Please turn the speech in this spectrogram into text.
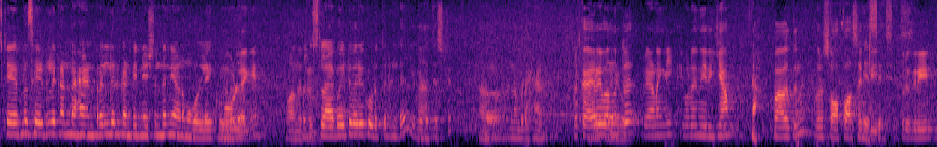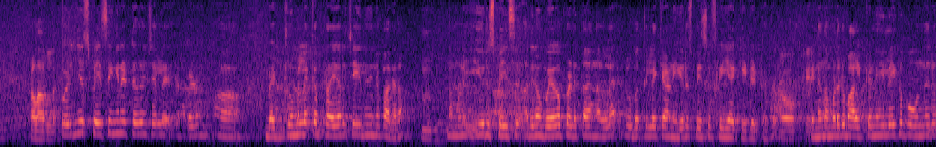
സ്റ്റെയറിന്റെ സൈഡിൽ കണ്ട ഹാൻഡ് റെയിലിൽ ഒരു കണ്ടിന്യൂഷൻ തന്നെയാണ് മുകളിലേക്ക് മുകളിലേക്ക് വന്നിട്ട് സ്ലാബ് ആയിട്ട് വരെ കൊടുത്തിട്ടുണ്ട്. ഇവിടെ ജസ്റ്റ് നമ്മുടെ ഹാൻഡ് കയറി വന്നിട്ട് വേണമെങ്കിൽ ഇവിടെ നിന്ന് ഇരിക്കാം. പാകത്തിന് ഒരു സോഫ സെറ്റ് ഒരു ഗ്രീൻ കളറിൽ ഒഴിഞ്ഞ സ്പേസ് ഇങ്ങനെ ഇട്ടതെന്ന് വെച്ചാൽ എപ്പോഴും ബെഡ്റൂമിലൊക്കെ പ്രെയർ ചെയ്യുന്നതിന് പകരം നമ്മൾ ഈ ഒരു സ്പേസ് അതിനെ ഉപയോഗപ്പെടുത്തുക എന്നുള്ള രൂപത്തിലേക്കാണ് ഈ ഒരു സ്പേസ് ഫ്രീ ആക്കിയിട്ട് ഇട്ടത് പിന്നെ നമ്മുടെ ഒരു ബാൽക്കണിയിലേക്ക് പോകുന്നൊരു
